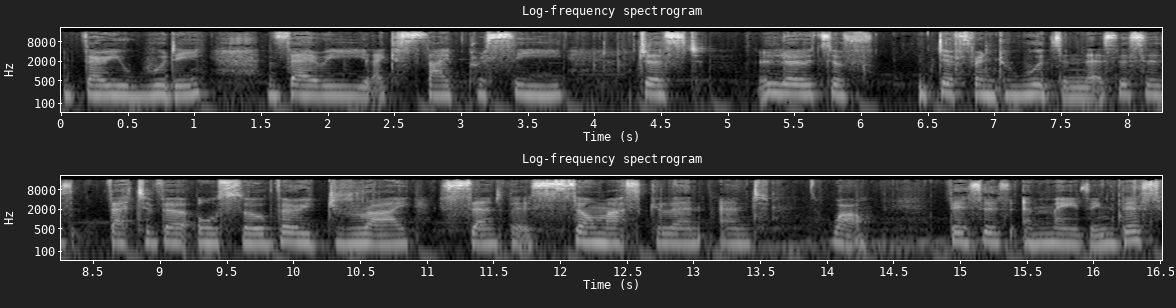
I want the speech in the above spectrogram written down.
very woody, very like cypressy, just loads of different woods in this. This is vetiver, also very dry scent that is so masculine and wow, this is amazing. This,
